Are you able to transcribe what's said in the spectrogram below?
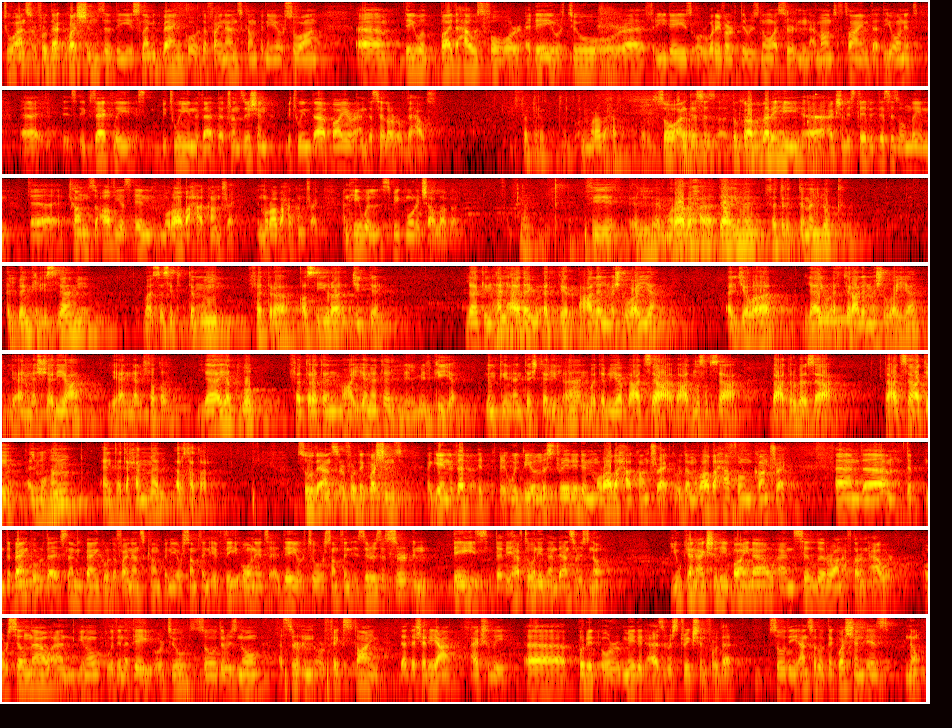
to answer for that questions, uh, the Islamic bank or the finance company or so on, um, they will buy the house for a day or two or uh, three days or whatever. There is no a certain amount of time that they own it. Uh, it's exactly between that, the transition between the buyer and the seller of the house. So, and this is uh, Dr. Abubari, he uh, actually stated this is only in, uh, it comes obvious in Murabaha contract, in Murabaha contract. And he will speak more, inshallah, about it. نعم. في المرابحة دائما فترة تملك البنك الإسلامي مؤسسة التمويل فترة قصيرة جدا لكن هل هذا يؤثر على المشروعية؟ الجواب لا يؤثر على المشروعية لأن الشريعة لأن الفقه لا يطلب فترة معينة للملكية يمكن أن تشتري الآن وتبيع بعد ساعة بعد نصف ساعة بعد ربع ساعة بعد ساعتين المهم أن تتحمل الخطر So the answer for the questions, again, that it, it will be illustrated in Murabaha contract or the Murabaha form contract. And um, the, the bank or the Islamic bank or the finance company or something, if they own it a day or two or something, is there is a certain days that they have to own it? And the answer is no. You can actually buy now and sell later on after an hour, or sell now and you know within a day or two. So there is no a certain or fixed time that the Sharia actually uh, put it or made it as a restriction for that. So the answer of the question is no.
